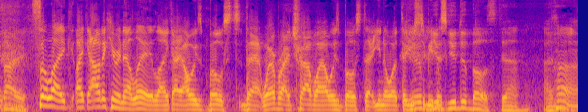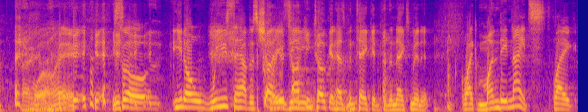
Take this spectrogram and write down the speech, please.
Sorry. So like, like out of here in LA, like I always boast that wherever I travel, I always boast that you know what there used You, to be you, this. you do both, yeah. I. Huh. Well, hey. So you know, we used to have this Sean, your talking token has been taken for the next minute. like Monday nights. Like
